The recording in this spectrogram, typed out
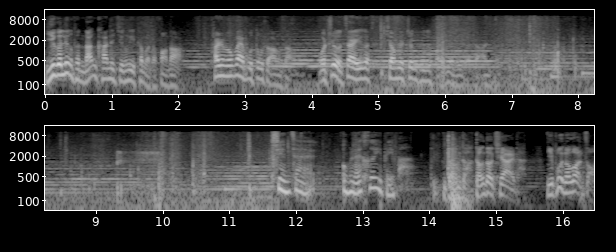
一个令他难堪的经历，他把它放大了。他认为外部都是肮脏的，我只有在一个相对真空的环境里我才安全。现在我们来喝一杯吧。等等等等，亲爱的，你不能乱走，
